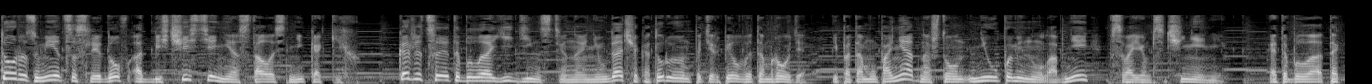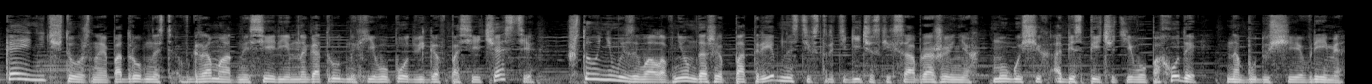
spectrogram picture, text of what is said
то, разумеется, следов от бесчестия не осталось никаких. Кажется, это была единственная неудача, которую он потерпел в этом роде, и потому понятно, что он не упомянул об ней в своем сочинении. Это была такая ничтожная подробность в громадной серии многотрудных его подвигов по сей части, что не вызывало в нем даже потребности в стратегических соображениях, могущих обеспечить его походы на будущее время.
